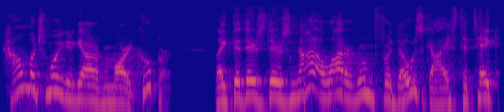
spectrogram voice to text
how much more are you going to get out of Amari Cooper? Like that, there's there's not a lot of room for those guys to take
